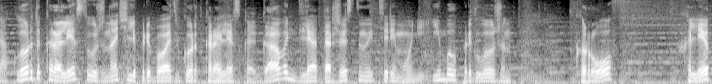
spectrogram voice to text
Так, лорды королевства уже начали прибывать в город Королевская гавань для торжественной церемонии. Им был предложен кров, хлеб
